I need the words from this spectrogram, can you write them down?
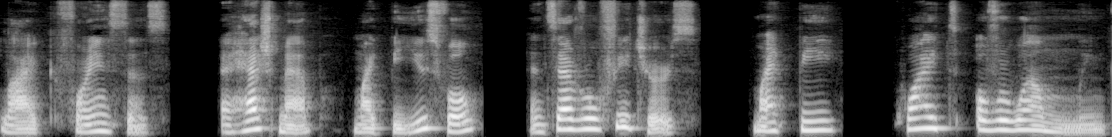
like for instance, a hash map might be useful and several features might be quite overwhelming.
